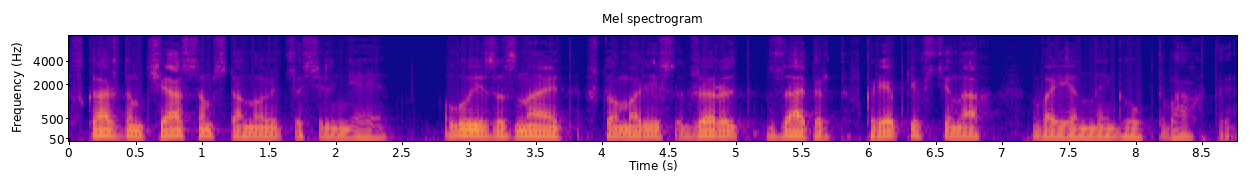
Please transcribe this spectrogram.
с каждым часом становится сильнее. Луиза знает, что Марис Джеральд заперт в крепких стенах военной гауптвахты.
